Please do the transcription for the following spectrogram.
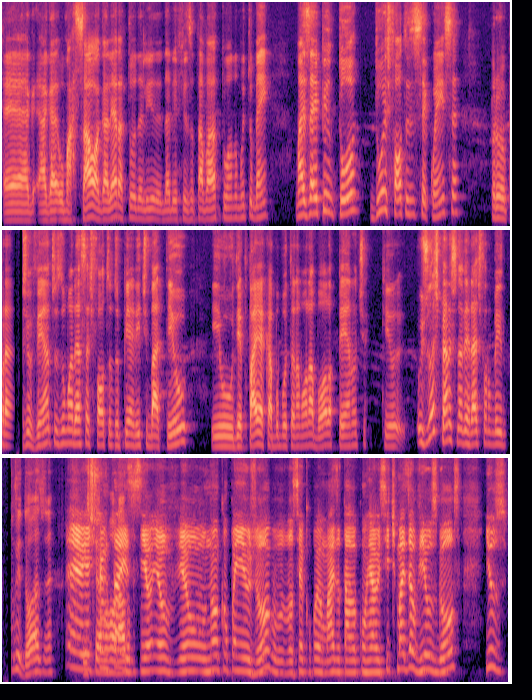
é, a, o Marçal, a galera toda ali da defesa estava atuando muito bem, mas aí pintou duas faltas em sequência para Juventus, uma dessas faltas do Pjanic bateu e o Depay acabou botando a mão na bola, pênalti, que os dois pênaltis, na verdade, foram meio duvidosos, né? É, eu ia te perguntar Ronaldo... isso, assim, eu, eu, eu, não acompanhei o jogo, você acompanhou mais, eu tava com o Real City, mas eu vi os gols e os,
